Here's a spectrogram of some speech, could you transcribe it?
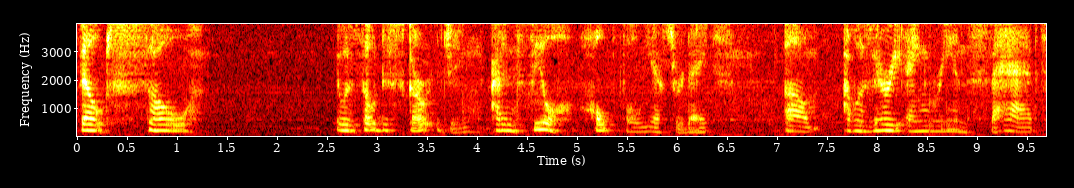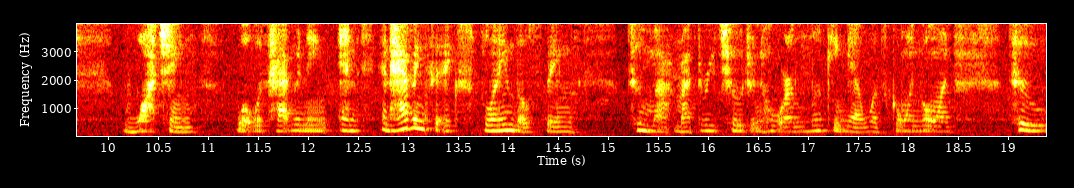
felt so it was so discouraging. I didn't feel hopeful yesterday. Um, I was very angry and sad watching what was happening and and having to explain those things to my, my three children who are looking at what's going on to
